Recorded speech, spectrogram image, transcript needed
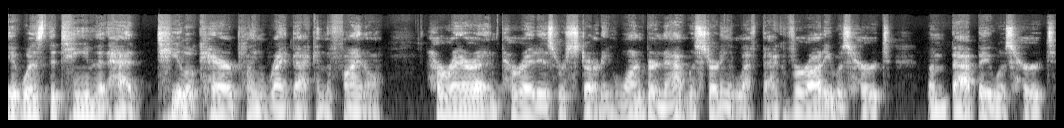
it was the team that had Thilo Kehrer playing right back in the final. Herrera and Paredes were starting. Juan Bernat was starting at left back. Verratti was hurt. Mbappe was hurt.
